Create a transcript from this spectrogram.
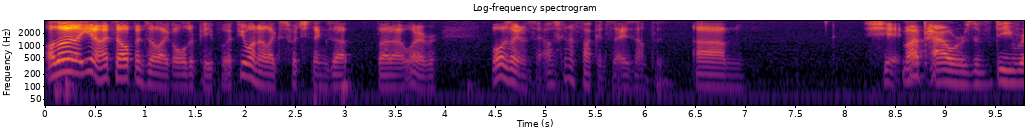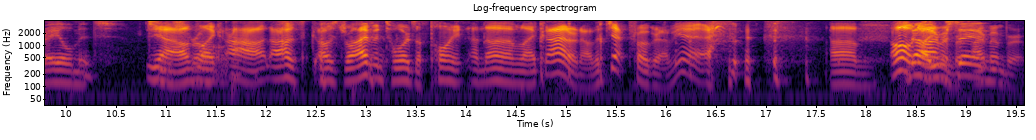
although you know it's open to like older people if you want to like switch things up. But uh, whatever. What was I gonna say? I was gonna fucking say something. Um, shit. My powers of derailment. yeah, I'm like, ah, I was I was driving towards a point, and then I'm like, I don't know, the jet program, yeah. um, oh no, No, I you were remember, saying- I remember,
